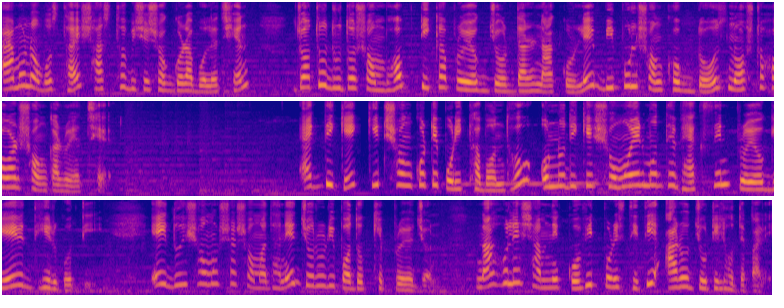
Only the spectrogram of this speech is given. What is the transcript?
এমন অবস্থায় স্বাস্থ্য বিশেষজ্ঞরা বলেছেন, যত দ্রুত সম্ভব টিকা প্রয়োগ জোরদার না করলে বিপুল সংখ্যক ডোজ নষ্ট হওয়ার শঙ্কা রয়েছে। একদিকে কীট সংকটে পরীক্ষা বন্ধ, অন্যদিকে সময়ের মধ্যে ভ্যাকসিন প্রয়োগে ধীর গতি। এই দুই সমস্যা সমাধানে জরুরি পদক্ষেপ প্রয়োজন। না হলে সামনে কোভিড পরিস্থিতি আরও জটিল হতে পারে।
